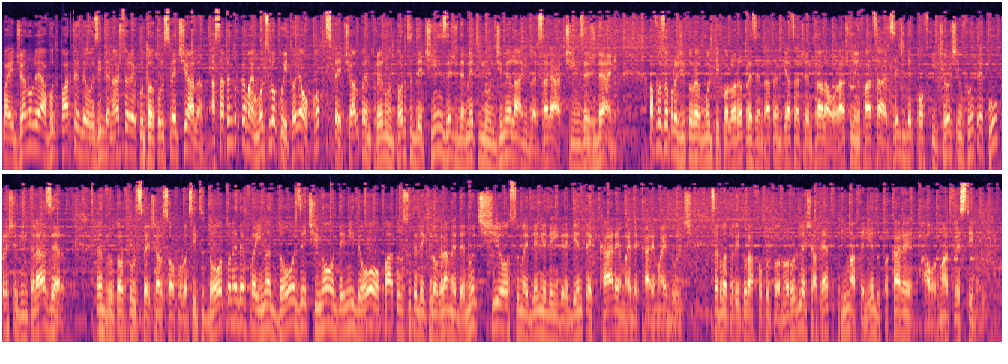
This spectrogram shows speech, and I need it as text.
Azerbaidjanului a avut parte de o zi de naștere cu totul specială. Asta pentru că mai mulți locuitori au copt special pentru el un tort de 50 de metri lungime la aniversarea a 50 de ani. A fost o prăjitură multicoloră prezentată în piața centrală a orașului în fața a zeci de pofticioși în frunte cu președintele Azer. Pentru tortul special s-au folosit 2 tone de făină, 29.000 de ouă, 400 de kilograme de nuci și o sumedenie de ingrediente care mai de care mai dulci. Sărbătoritul a făcut onorurile și a tăiat prima felie, după care a urmat festinul.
